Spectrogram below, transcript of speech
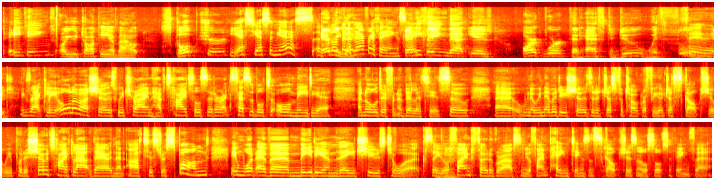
paintings? Are you talking about sculpture? Yes, yes, and yes. A little bit of everything. Anything that is artwork that has to do with food. Food, exactly. All of our shows, we try and have titles that are accessible to all media and all different abilities. So, uh, you know, we never do shows that are just photography or just sculpture. We put a show title out there and then artists respond in whatever medium they choose to work. So you'll find photographs and you'll find paintings and sculptures and all sorts of things there.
